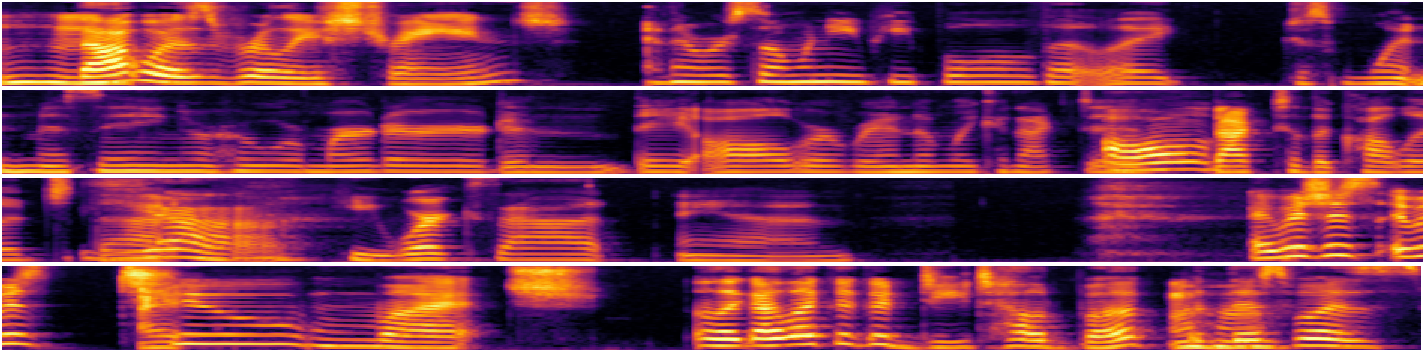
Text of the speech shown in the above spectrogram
Mhm. That was really strange. and there were so many people that like just went missing or who were murdered, and they all were randomly connected All- back to the college that yeah, he works at, and it was just it was I- too much. Like I like a good detailed book, but Uh-huh. this was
